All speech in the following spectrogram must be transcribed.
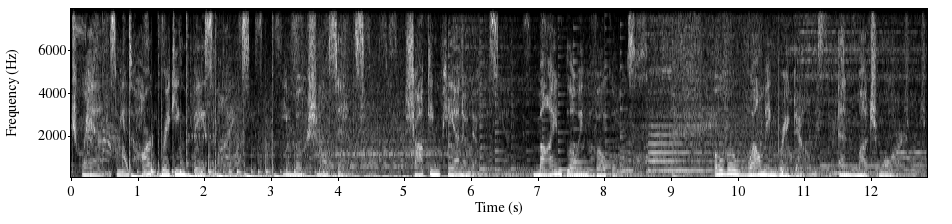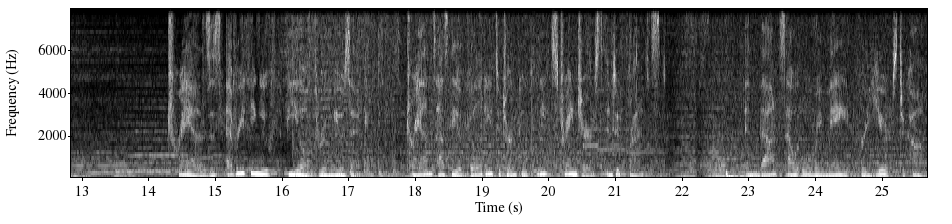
Trance means heartbreaking bass lines, emotional synths, shocking piano notes, mind blowing vocals, overwhelming breakdowns, and much more. Trance is everything you feel through music. Trance has the ability to turn complete strangers into friends. And that's how it will remain for years to come.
